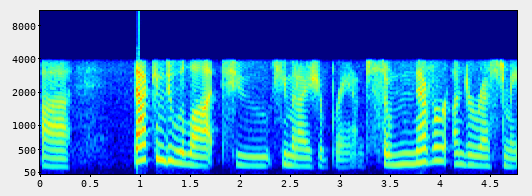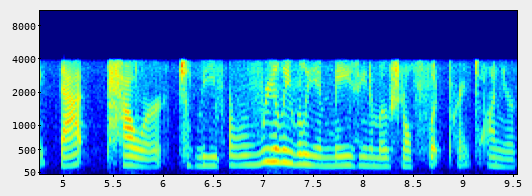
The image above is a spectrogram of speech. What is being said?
uh, that can do a lot to humanize your brand. So never underestimate that power to leave a really really amazing emotional footprint on your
